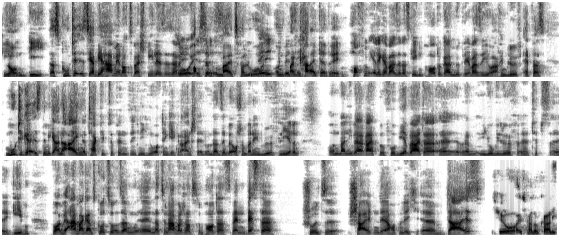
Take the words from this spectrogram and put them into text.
gegen so, die. Das Gute ist ja, wir haben ja noch zwei Spiele, es ist ja so es. und Malz verloren und man kann weiterdrehen. hoffen ehrlicherweise, dass gegen Portugal möglicherweise Joachim Löw etwas mutiger ist, nämlich eine eigene Taktik zu finden, sich nicht nur auf den Gegner einstellt und da sind wir auch schon bei den Löw-Lehren und mein lieber Herr Reif, bevor wir weiter äh, ähm, Jogi Löw äh, Tipps äh, geben, wollen wir einmal ganz kurz zu unserem äh, Nationalmannschaftsreporter Sven Wester Schulze schalten, der hoffentlich ähm, da ist. Ich höre euch, hallo Kali.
